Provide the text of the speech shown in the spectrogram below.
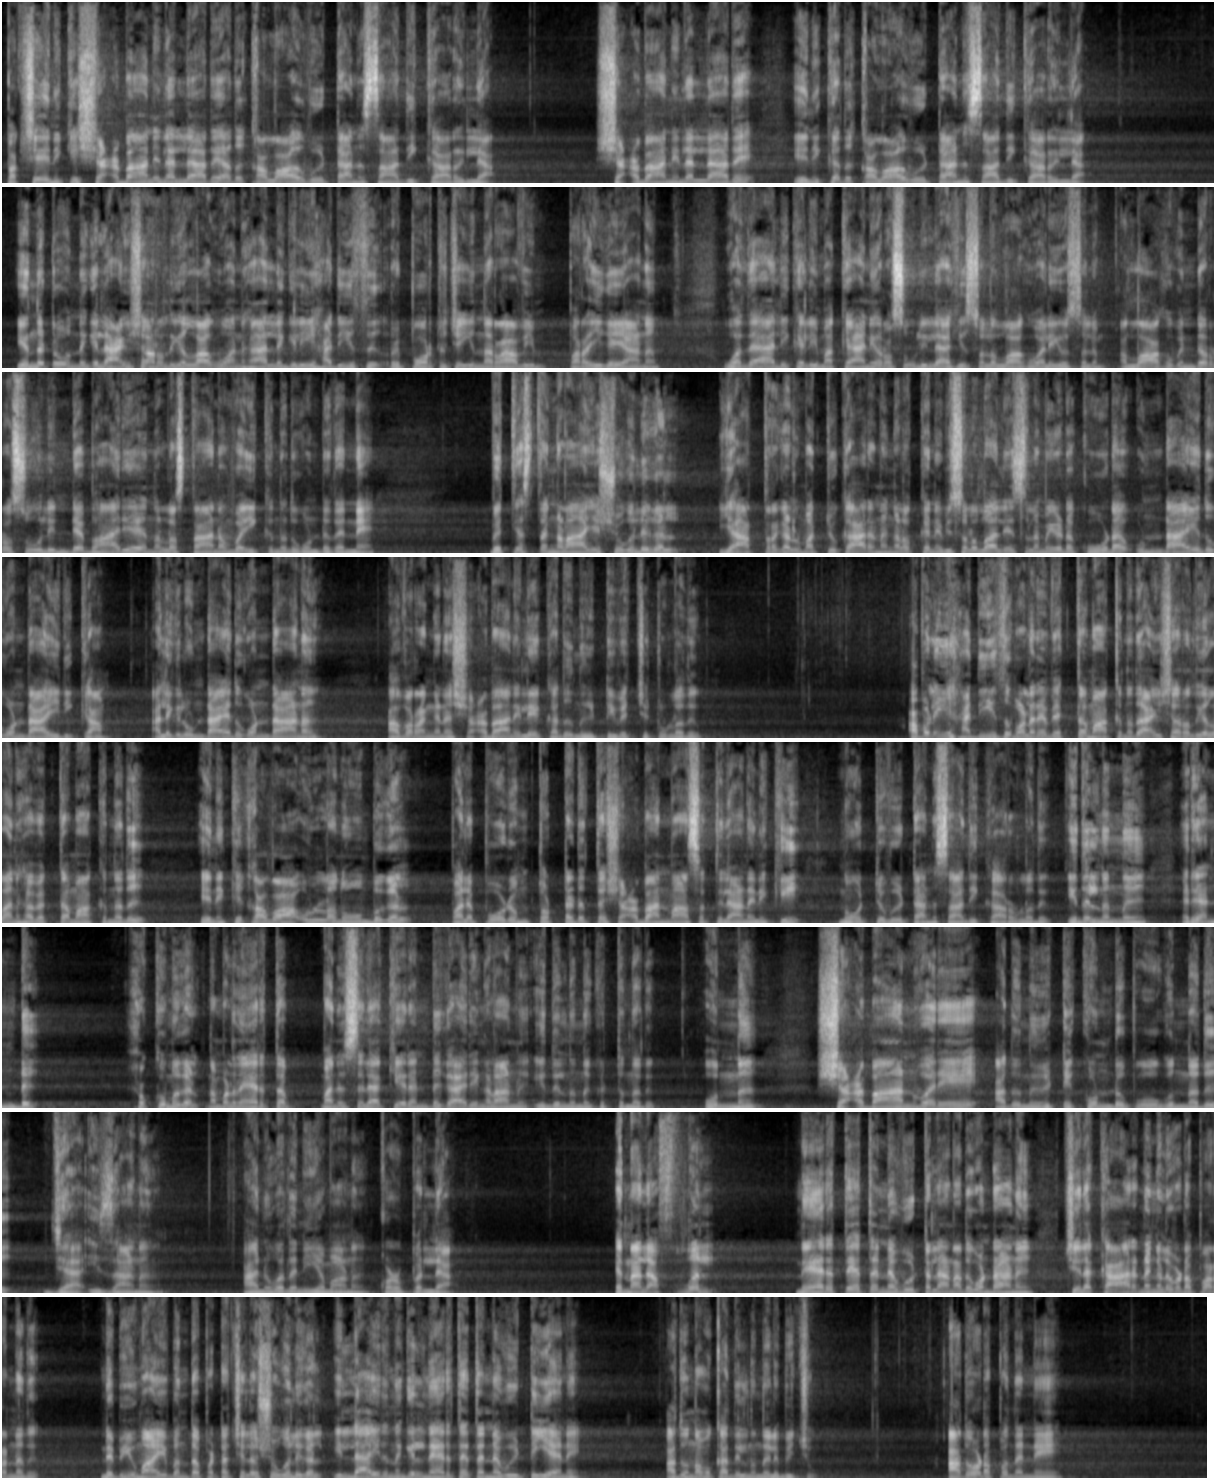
പക്ഷേ എനിക്ക് ഷഅബാനിലല്ലാതെ അത് കലാവ് വീട്ടാൻ സാധിക്കാറില്ല. ഷഅബാനിലല്ലാതെ എനിക്കത് കലാവ് വീട്ടാൻ സാധിക്കാറില്ല. എന്നിട്ട് ഒന്നുകിൽ ആയിഷ റലി അള്ളാഹു അൻഹ അല്ലെങ്കിൽ ഈ ഹദീസ് റിപ്പോർട്ട് ചെയ്യുന്ന റാവിം പറയുകയാണ് വദാലിക്കലി മക്കാനി റസൂലില്ലാഹി സ്വല്ലല്ലാഹു അലൈഹി വസ്ലം അള്ളാഹുവിന്റെ റസൂലിന്റെ ഭാര്യ എന്നുള്ള സ്ഥാനം വഹിക്കുന്നത് കൊണ്ട് തന്നെ വ്യത്യസ്തങ്ങളായ ഷുഗലുകൾ യാത്രകൾ മറ്റു കാരണങ്ങളൊക്കെ നബി സല്ലാ അലൈഹി സ്വലമയുടെ കൂടെ ഉണ്ടായതുകൊണ്ടായിരിക്കാം. അല്ലെങ്കിൽ ഉണ്ടായതുകൊണ്ടാണ് അവർ അങ്ങനെ ഷാബാനിലേക്ക് അത് നീട്ടിവെച്ചിട്ടുള്ളത്. അപ്പോൾ ഈ ഹദീസ് വളരെ വ്യക്തമാക്കുന്നത് ആയിഷ അള്ളാൻഹ വ്യക്തമാക്കുന്നത് എനിക്ക് കവാ ഉള്ള നോമ്പുകൾ പലപ്പോഴും തൊട്ടടുത്ത ഷാബാൻ മാസത്തിലാണ് എനിക്ക് നോറ്റ് വീട്ടാൻ സാധിക്കാറുള്ളത്. ഇതിൽ നിന്ന് രണ്ട് ഹുക്കുമുകൾ നമ്മൾ നേരത്തെ മനസ്സിലാക്കിയ രണ്ട് കാര്യങ്ങളാണ് ഇതിൽ നിന്ന് കിട്ടുന്നത്. ഒന്ന് ഷാബാൻ വരെ അത് നീട്ടിക്കൊണ്ടു പോകുന്നത് ജായിസാണ്. അനുവദനീയമാണ്. കുഴപ്പമില്ല. എന്നാൽ അഫ്വൽ നേരത്തെ തന്നെ വീട്ടലാണ്. അതുകൊണ്ടാണ് ചില കാരണങ്ങൾ ഇവിടെ പറഞ്ഞത്. നബിയുമായി ബന്ധപ്പെട്ട ചില ഷുഗലുകൾ ഇല്ലായിരുന്നെങ്കിൽ നേരത്തെ തന്നെ വീട്ടിയേനെ. അതും നമുക്കതിൽ നിന്ന് ലഭിച്ചു. അതോടൊപ്പം തന്നെ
